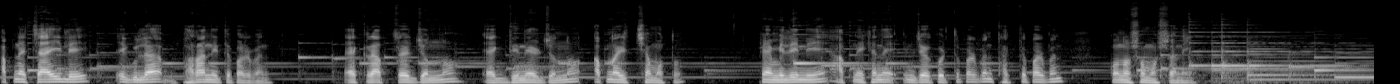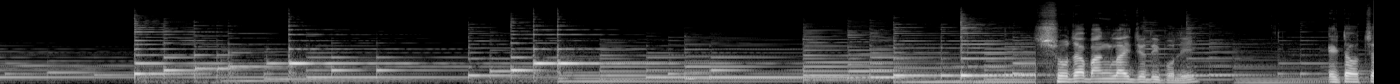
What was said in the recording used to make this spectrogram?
আপনি চাইলে এগুলা ভাড়া নিতে পারবেন। এক রাত্রের জন্য একদিনের জন্য, আপনার ইচ্ছা মতো। ফ্যামিলি নিয়ে আপনি এখানে এনজয় করতে পারবেন, থাকতে পারবেন, কোনো সমস্যা নেই। সোজা বাংলায় যদি বলি, এটা হচ্ছে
